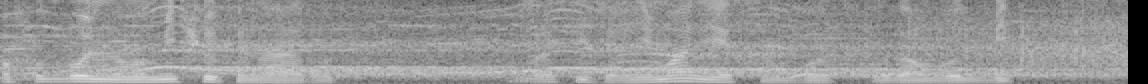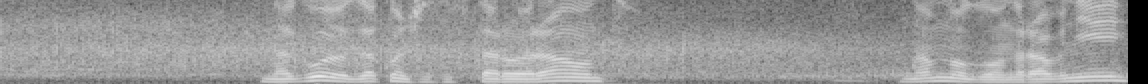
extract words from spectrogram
по футбольному мячу пинает. Вот. Обратите внимание, если он будет, когда он будет бить. Ногой закончился второй раунд. Намного он ровней.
